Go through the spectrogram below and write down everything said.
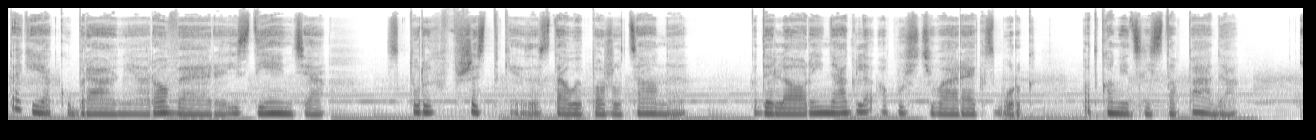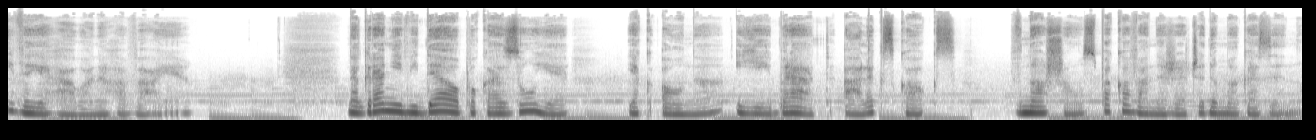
takie jak ubrania, rowery i zdjęcia, z których wszystkie zostały porzucone, gdy Lori nagle opuściła Rexburg pod koniec listopada i wyjechała na Hawaje. Nagranie wideo pokazuje, jak ona i jej brat Alex Cox wnoszą spakowane rzeczy do magazynu.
